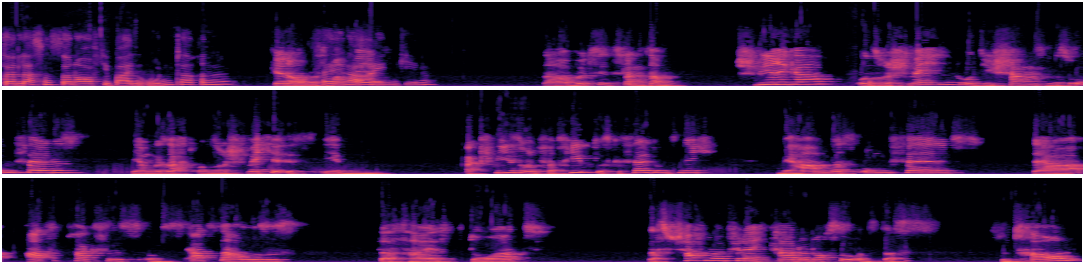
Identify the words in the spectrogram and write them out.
dann lass uns doch noch auf die beiden unteren genau, das Felder machen wir eingehen. Da wird es jetzt langsam schwieriger. Unsere Schwächen und die Chancen des Umfeldes. Wir haben gesagt, unsere Schwäche ist eben Akquise und Vertrieb. Das gefällt uns nicht. Wir haben das Umfeld der Arztpraxis und des Ärztehauses. Das heißt, dort, das schaffen wir vielleicht gerade noch so, uns das zu trauen.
